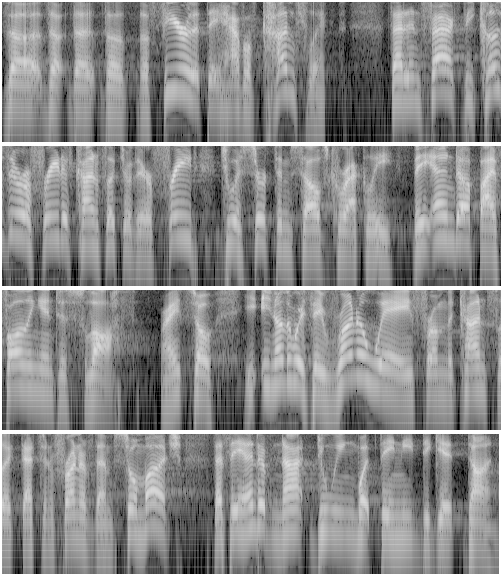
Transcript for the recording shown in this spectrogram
the the the the, the fear that they have of conflict that in fact because they're afraid of conflict or they're afraid to assert themselves correctly they end up by falling into sloth right? So, in other words, they run away from the conflict that's in front of them so much that they end up not doing what they need to get done.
